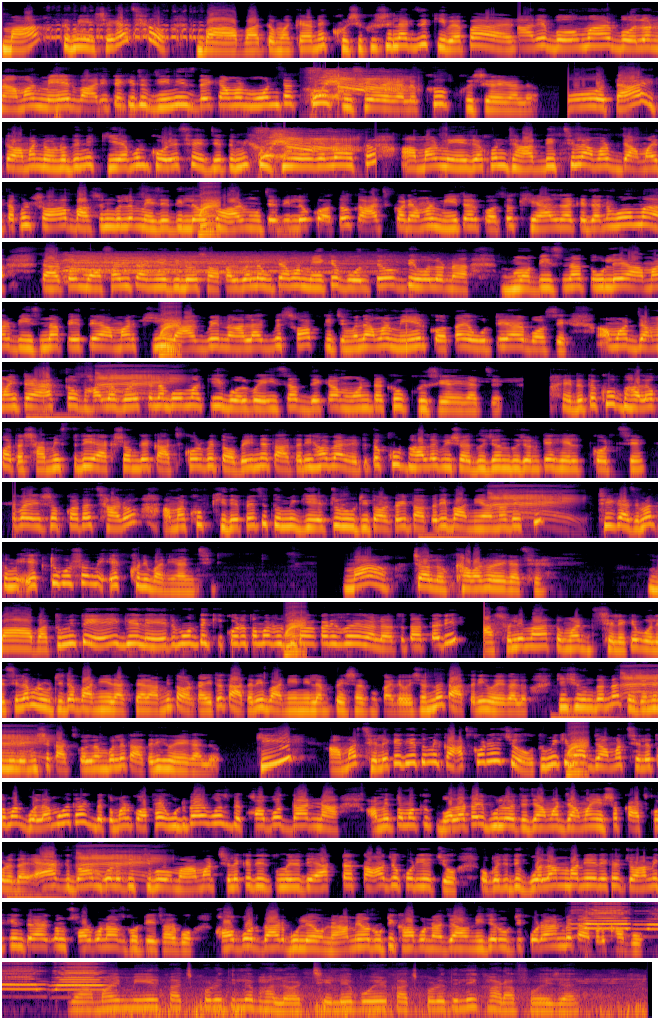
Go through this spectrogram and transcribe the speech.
মা, তুমি এসে গেছো? বাবা, তোমাকে অনেক খুশি খুশি লাগছে, কি ব্যাপার? আরে বৌমা, আর বলো না, আমার মেয়ের বাড়িতে কিছু জিনিস দেখে আমার মনটা খুব খুশি হয়ে গেল, খুব খুশি হয়ে গেল। ও তাই? তো আমার ননদিনী কি এমন করেছে যে তুমি খুশি হয়ে গেলে এত? আমার মেয়ে যখন ঝাড় দিচ্ছিল আমার জামাই তখন সব বাসনগুলো মেজে দিল ঘর মুছে দিল কত কাজ করে আমার মেয়েটার কত খেয়াল রাখে। জানো বৌমা তারপর মশারি টাঙিয়ে দিল সকালবেলা উঠে আমার মেয়েকে বলতে অব্দি হলো না। বিছনা তুলে আমার বিছনা পেতে আমার কি লাগবে না লাগবে সবকিছু। মানে আমার মেয়ের কথায় ওঠে আর বসে। আমার জামাইটা এত ভালো হয়েছে না বৌমা কি বলব? এইসব দেখে মনটা খুব খুশি হয়ে গেছে। এটা তো খুব ভালো কথা। স্বামী স্ত্রী একসঙ্গে কাজ করবে তবেই না তাড়াতাড়ি হবে আর এটা তো খুব ভালো বিষয় দুজন দুজনকে হেল্প করছে। এবার এসব কথা ছাড়ো আমার খুব খিদে পেয়েছে তুমি গিয়ে একটু রুটি তরকারি তাড়াতাড়ি বানিয়ে আনো দেখি। ঠিক আছে মা তুমি একটু বসো আমি এক্ষুনি বানিয়ে আনছি। মা চলো খাবার হয়ে গেছে। বাবা তুমি তো এই গেলে এর মধ্যে কি করে তোমার রুটি তরকারি হয়ে গেল এত তাড়াতাড়ি? আসলে মা তোমার ছেলেকে বলেছিলাম রুটিটা বানিয়ে রাখতে আর আমি তরকারিটা তাড়াতাড়ি বানিয়ে নিলাম প্রেসার কুকারে ওই জন্য তাড়াতাড়ি হয়ে গেল। কি সুন্দর না দুজনে মিলেমিশে কাজ করলাম বলে তাড়াতাড়ি হয়ে গেল। কি? আমার ছেলেকে দিয়ে তুমি কাজ করিয়েছো তুমি কি ভাবছ আমার ছেলে তোমার গোলাম হয়ে থাকবে? তোমার কথায় উঠবে আর বসবে? খবরদার না। আমি তোমাকে বলাটাই ভুল হয়েছে যে আমার জামাই এসব কাজ করে দেয়। একদম বলে দিচ্ছি বৌমা আমার ছেলেকে দিয়ে তুমি যদি একটা কাজও করিয়েছো ওকে যদি গোলাম বানিয়ে রেখেছো আমি কিন্তু একদম সর্বনাশ ঘটিয়ে ছাড়বো। খবরদার ভুলেও না। আমিও রুটি খাব না। যাও নিজে রুটি করে আনবে তারপর খাব। জামাই মেয়ের কাজ করে দিলে ভালো আর ছেলে বইয়ের কাজ করে দিলেই খারাপ হয়ে যায়।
